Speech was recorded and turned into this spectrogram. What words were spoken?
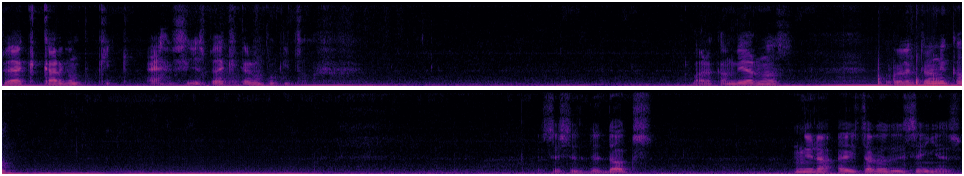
esperar que cargue un poquito. Eh, sí, espera que cargue un poquito. Para cambiarnos correo electrónico. Este es el de Docs. Mira, ahí está lo de diseños.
